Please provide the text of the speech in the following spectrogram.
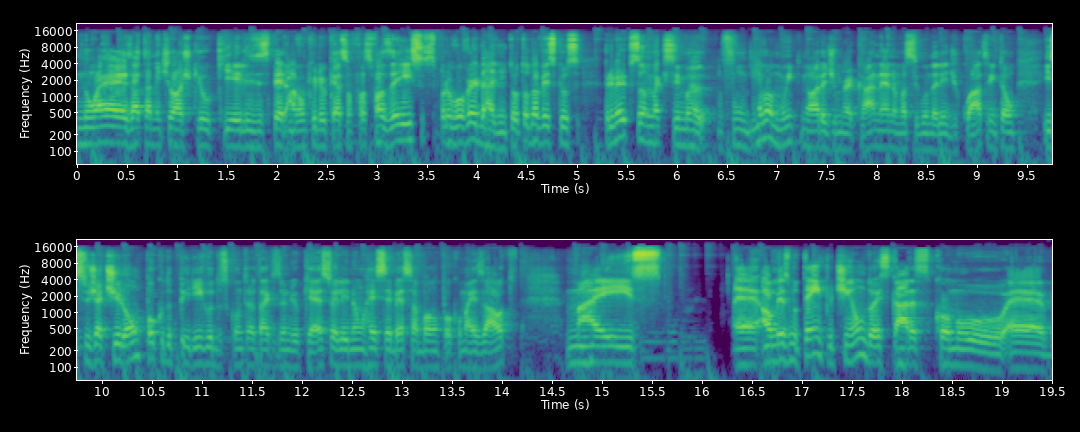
não é exatamente, eu acho que o que eles esperavam que o Newcastle fosse fazer, e isso se provou verdade. Então, toda vez que os. Primeiro que o Sam Maxima fundava muito na hora de marcar, né? Numa segunda linha de quatro, então isso já tirou um pouco do perigo dos contra-ataques do Newcastle, ele não receber essa bola um pouco mais alto. Mas. É, ao mesmo tempo, tinham dois caras como. É,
